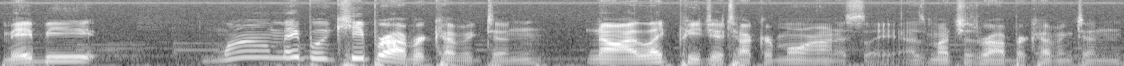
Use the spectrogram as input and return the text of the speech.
Maybe, well, maybe we keep Robert Covington. No, I like PJ Tucker more honestly, as much as Robert Covington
